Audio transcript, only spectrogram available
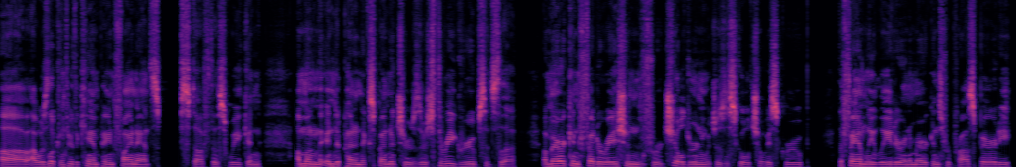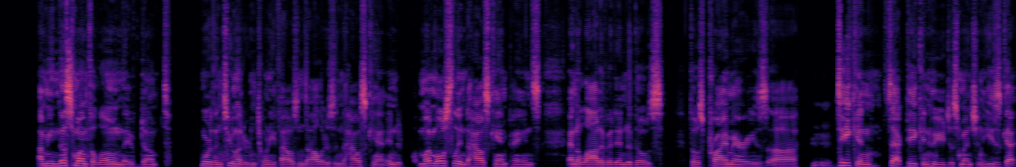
Uh, I was looking through the campaign finance stuff this week, and among the independent expenditures, there's three groups. It's the American Federation for Children, which is a school choice group the family leader and Americans for Prosperity. I mean, this month alone, they've dumped more than two hundred and twenty thousand dollars into house cam- into mostly into house campaigns, and a lot of it into those those primaries. Uh, mm-hmm. Dieken Zach Dieken, who you just mentioned, he's got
